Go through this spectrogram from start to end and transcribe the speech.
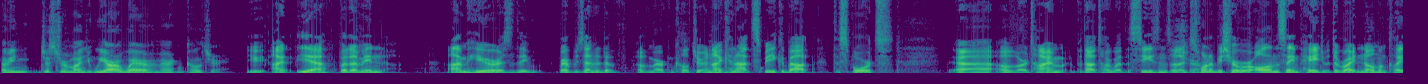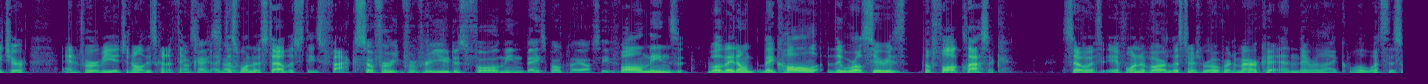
I mean, just to remind you, we are aware of American culture. you, I, yeah, but I mean, I'm here as the representative of American culture, and I cannot speak about the sports uh, of our time without talking about the seasons. And I just want to be sure we're all on the same page with the right nomenclature and verbiage and all these kind of things. Okay, I just want to establish these facts. So for for, for you, does fall mean baseball playoff season? Fall means well, they don't. They call the World Series the Fall Classic. So if if one of our listeners were over in America and they were like, "Well, what's this?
